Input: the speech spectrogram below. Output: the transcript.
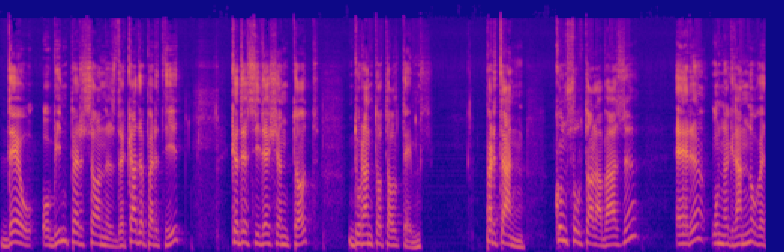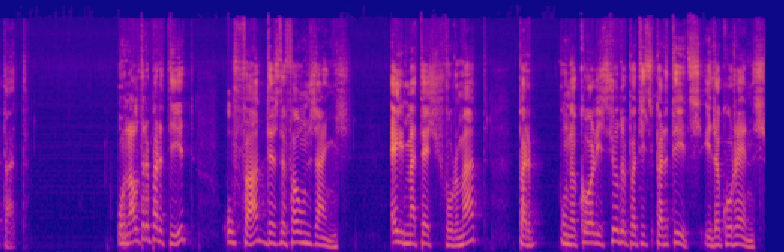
10 o 20 persones de cada partit que decideixen tot durant tot el temps. Per tant, consultar la base era una gran novetat. Un altre partit ho fa des de fa uns anys, ell mateix format per una coalició de petits partits i de corrents.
